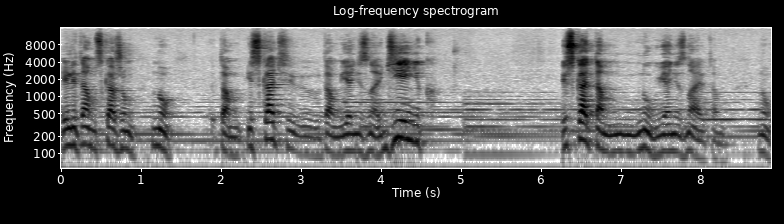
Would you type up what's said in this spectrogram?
Или там, скажем, ну, там, искать, там, я не знаю, денег, искать там, ну, я не знаю, там, ну,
